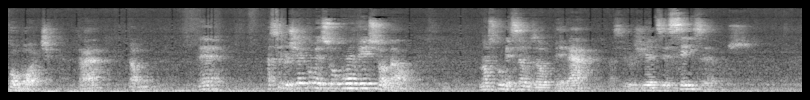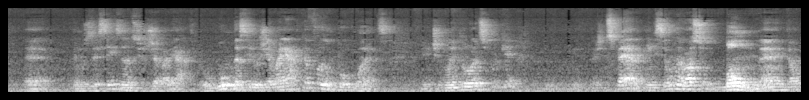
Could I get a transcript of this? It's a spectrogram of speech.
robótica, tá? Então, é, a cirurgia começou convencional. Nós começamos a operar a cirurgia há 16 anos. É, temos 16 anos de cirurgia bariátrica. O boom da cirurgia bariátrica foi um pouco antes. A gente não entrou antes porque espera, tem que ser um negócio bom, né? Então,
